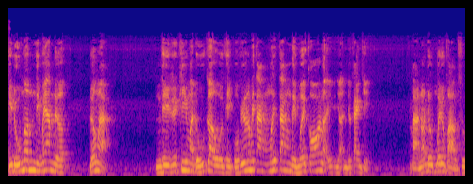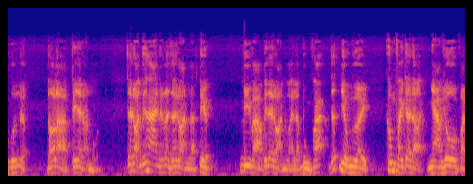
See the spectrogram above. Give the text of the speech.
thì đủ mâm thì mới ăn được, đúng không ạ? Thì khi mà đủ cầu thì cổ phiếu nó mới tăng mới tăng thì mới có lợi nhuận cho các anh chị. Và nó đúng mới đúng vào xu hướng được. Đó là cái giai đoạn một. Giai đoạn thứ hai nữa là giai đoạn là tiệc. Đi vào cái giai đoạn gọi là bùng phát. Rất nhiều người không phải chờ đợi, nhào vô và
